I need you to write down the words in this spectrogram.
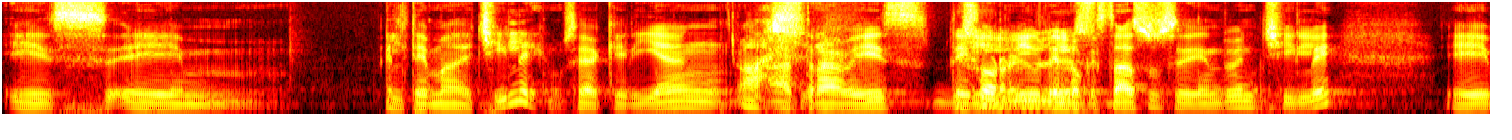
es eh, el tema de Chile. O sea, querían ah, a sí. través del, de lo que estaba sucediendo en Chile eh,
